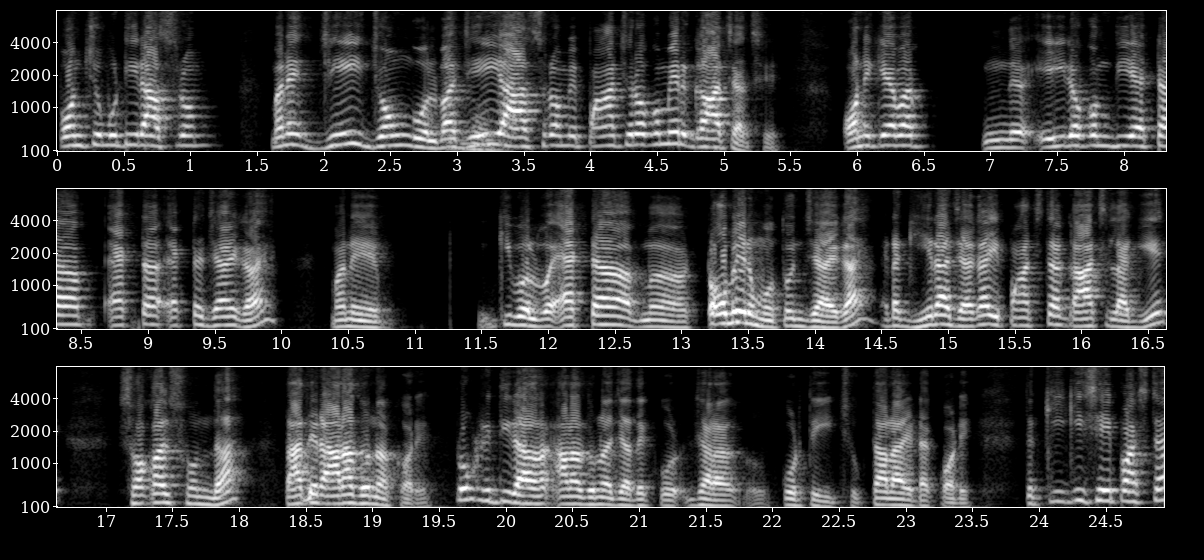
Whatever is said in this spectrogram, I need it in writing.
পঞ্চবটির আশ্রম। মানে যেই জঙ্গল বা যেই আশ্রমে পাঁচ রকমের গাছ আছে অনেকে আবার এই রকম দিয়ে একটা একটা একটা জায়গায় মানে কি বলব একটা টবের মতন জায়গায় একটা ঘেরা জায়গায় এই পাঁচটা গাছ লাগিয়ে সকাল সন্ধ্যা তাদের আরাধনা করে। প্রকৃতির আরাধনা যাদের যারা করতে ইচ্ছুক তারা এটা করে। তো কি কি সেই পাঁচটা?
